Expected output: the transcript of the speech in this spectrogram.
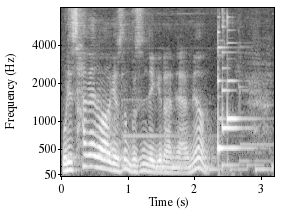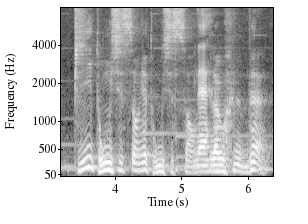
우리 사회과학에서는 무슨 얘기를 하냐면 비동시성의 동시성이라고 하는데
